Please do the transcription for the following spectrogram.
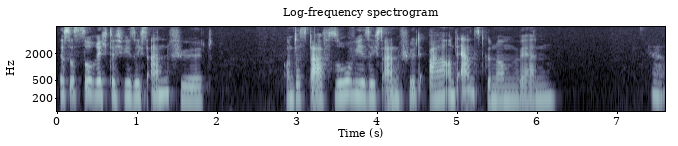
es ist so richtig, wie sich's anfühlt. Und es darf so, wie es sich anfühlt, wahr und ernst genommen werden. Ja.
